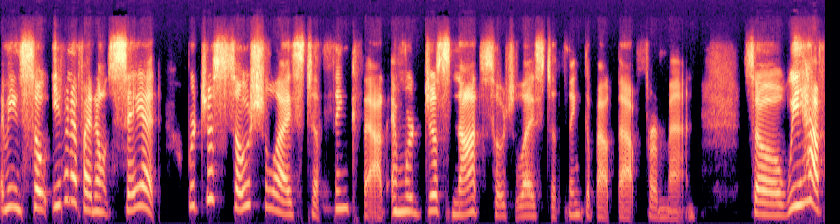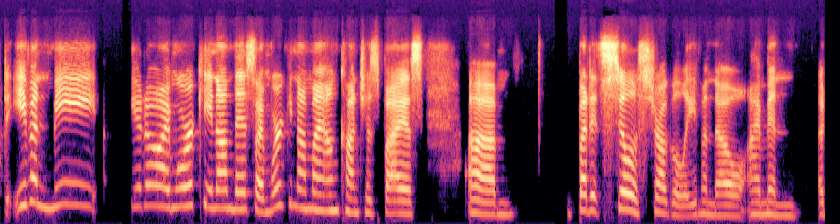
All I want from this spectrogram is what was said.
I mean, so even if I don't say it, we're just socialized to think that. And we're just not socialized to think about that for men. So we have to, even me, you know, I'm working on this, I'm working on my unconscious bias. Um, but it's still a struggle even though i'm in a,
